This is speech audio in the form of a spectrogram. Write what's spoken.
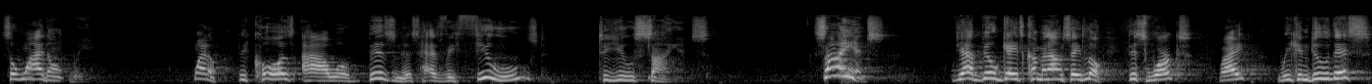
So why don't we? Why don't? Because our business has refused to use science. Science. You have Bill Gates coming out and say, look, this works, right? We can do this.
